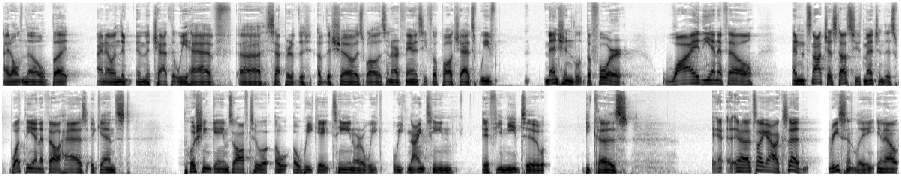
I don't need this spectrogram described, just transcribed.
I don't know, but I know in the in the chat that we have uh, separate of the of the show as well as in our fantasy football chats, we've mentioned before why the NFL, and it's not just us who's mentioned this, what the NFL has against pushing games off to a, a week 18 or a week week 19 if you need to, because you know, it's like Alex said recently. You know,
